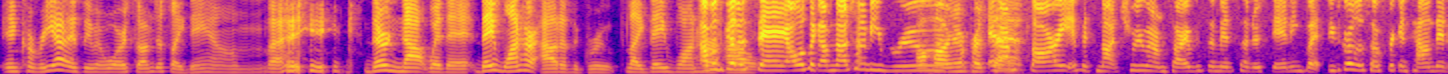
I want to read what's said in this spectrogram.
in korea it's even worse so i'm just like damn like they're not with it they want her out of the group like they want her I was gonna out. say, I was like, I'm not trying to be rude. A hundred percent. And I'm sorry if it's not true, and I'm sorry if it's a misunderstanding, but these girls are so freaking talented.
